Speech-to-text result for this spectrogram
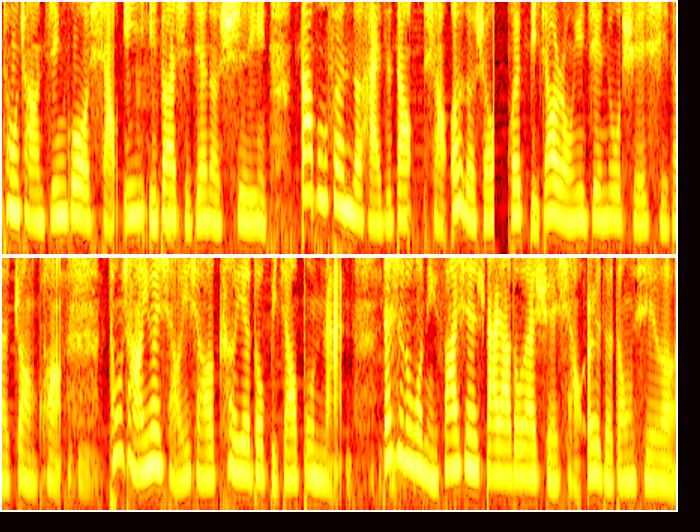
通常经过小一一段时间的适应，大部分的孩子到小二的时候。会比较容易进入学习的状况。通常因为小一、小二课业都比较不难，但是如果你发现大家都在学小二的东西了，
